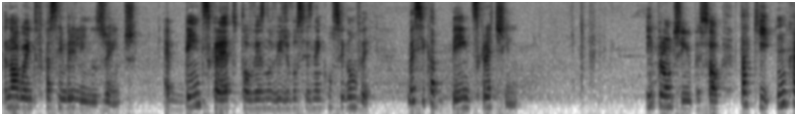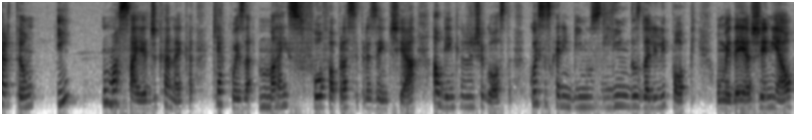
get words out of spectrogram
Eu não aguento ficar sem brilhinhos, gente. É bem discreto, talvez no vídeo vocês nem consigam ver, mas fica bem discretinho. E prontinho, pessoal. Tá aqui um cartão e uma saia de caneca, que é a coisa mais fofa para se presentear alguém que a gente gosta, com esses carimbinhos lindos da Lily Pop. Uma ideia genial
